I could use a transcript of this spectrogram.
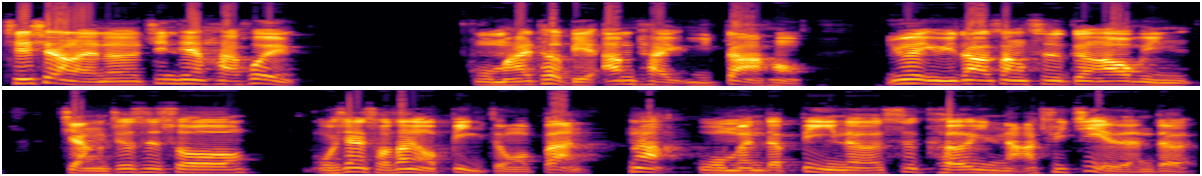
接下来呢，今天还会，我们还特别安排于大哈，因为于大上次跟阿敏讲，就是说我现在手上有币怎么办？那我们的币呢是可以拿去借人的，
